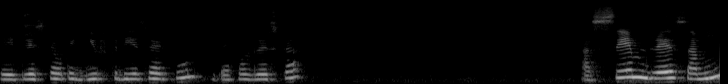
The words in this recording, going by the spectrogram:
এই ড্রেসটা ওকে গিফট দিয়েছে একজন। দেখো ড্রেসটা। আর সেম ড্রেস আমি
